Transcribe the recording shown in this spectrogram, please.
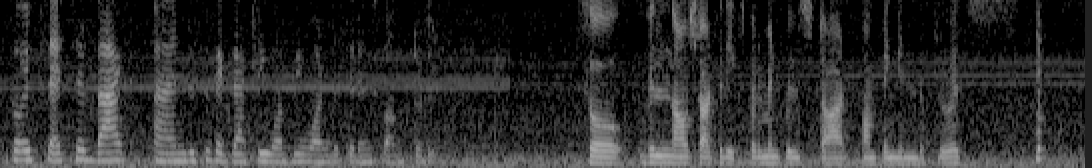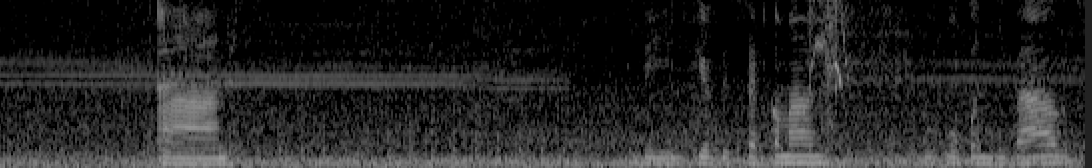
So it sets it back and this is exactly what we want the syringe pump to do so we'll now start with the experiment. We'll start pumping in the fluids. And we'll give this set command to open the valves.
